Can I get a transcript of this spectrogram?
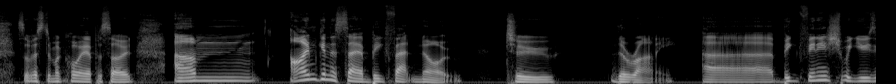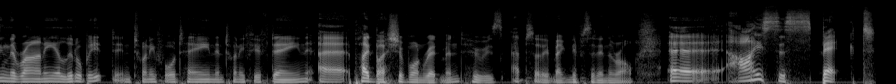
Sylvester McCoy episode. Um, I'm going to say a big fat no to the Rani. Uh, Big Finish were using the Rani a little bit in 2014 and 2015, uh, played by Siobhan Redmond, who is absolutely magnificent in the role. Uh, I suspect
